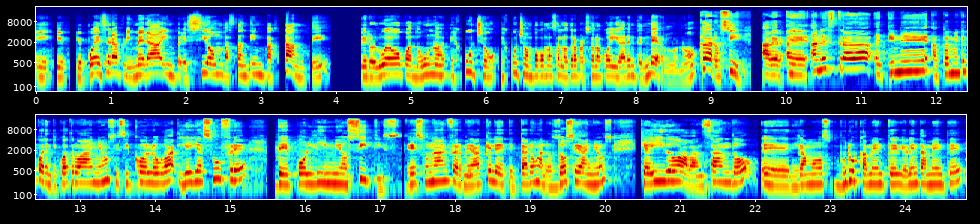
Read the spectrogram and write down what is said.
eh, que puede ser a primera impresión bastante impactante, pero luego cuando uno escucha, escucha un poco más a la otra persona puede llegar a entenderlo, ¿no? Claro, sí. A ver, eh, Ana Estrada eh, tiene actualmente 44 años, es psicóloga y ella sufre de polimiositis. Es una enfermedad que le detectaron a los 12 años que ha ido avanzando, eh, digamos, bruscamente, violentamente,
